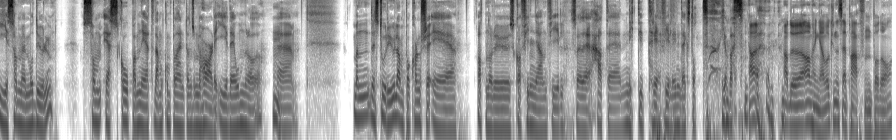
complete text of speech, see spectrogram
i samme modulen, som er scopa ned til de komponentene som du har det i det området. Eh, men den store ulempa kanskje er at når du skal finne en fil, så er det heter 93filindex.js. Ja, ja. ja, du er avhengig av å kunne se pathen på det òg.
